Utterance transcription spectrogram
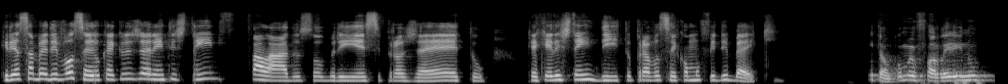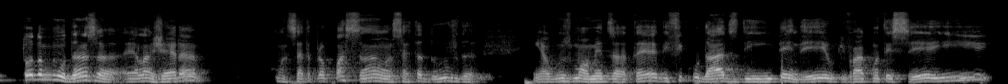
Queria saber de você, o que é que os gerentes têm falado sobre esse projeto, o que é que eles têm dito para você como feedback? Então, como eu falei, não, toda mudança ela gera uma certa preocupação, uma certa dúvida, em alguns momentos até dificuldades de entender o que vai acontecer. E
